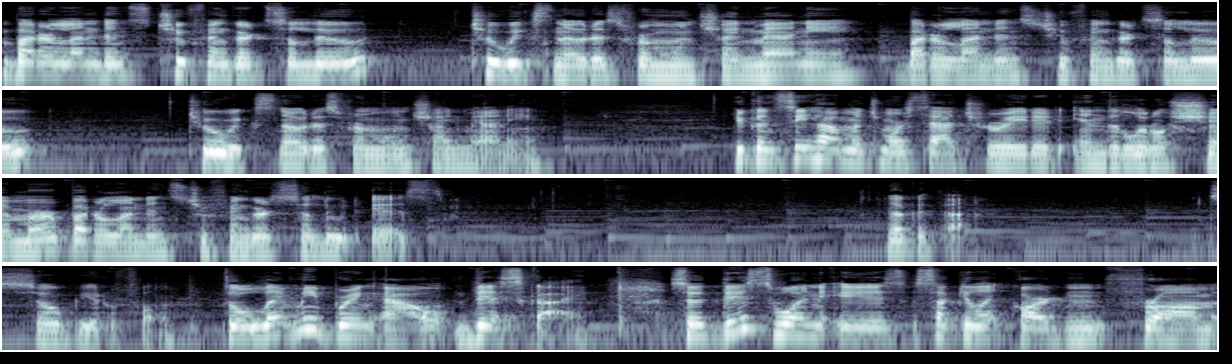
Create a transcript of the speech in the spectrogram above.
Butter London's Two Fingered Salute. Two weeks notice from Moonshine Mani. Butter London's Two Fingered Salute. Two weeks notice from Moonshine Mani. You can see how much more saturated in the little shimmer Butter London's Two Fingered Salute is. Look at that. So beautiful. So let me bring out this guy. So this one is Succulent Garden from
